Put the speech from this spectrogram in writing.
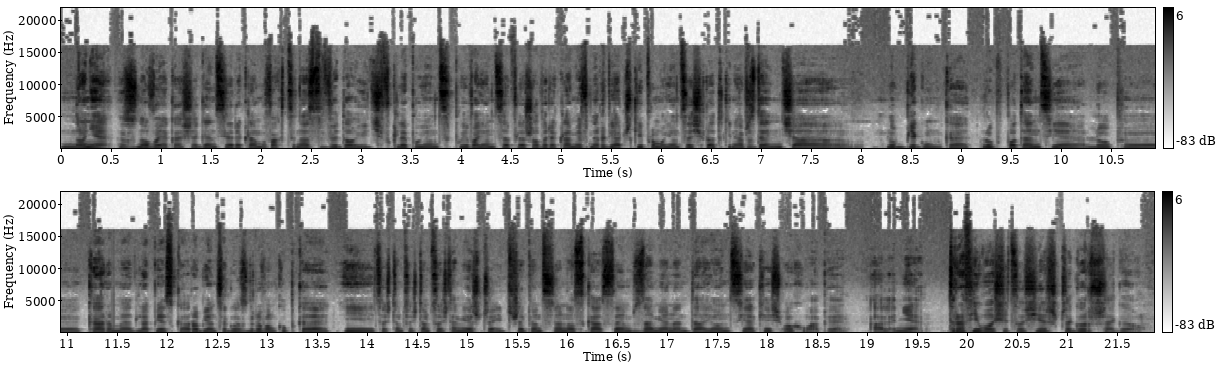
No nie, znowu jakaś agencja reklamowa chce nas wydoić, wklepując pływające fleszowe reklamy w nerwiaczki promujące środki na wzdęcia lub biegunkę, lub potencję, lub e, karmę dla pieska robiącego zdrową kubkę i coś tam, coś tam, coś tam jeszcze i trzepiąc na nos kasę, w zamian dając jakieś ochłapy. Ale nie. Trafiło się coś jeszcze gorszego.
